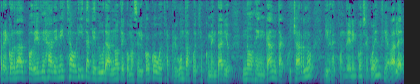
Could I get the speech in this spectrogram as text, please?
Recordad, podéis dejar en esta horita que dura No te comas el coco vuestras preguntas, vuestros comentarios. Nos encanta escucharlo y responder en consecuencia, ¿vale?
